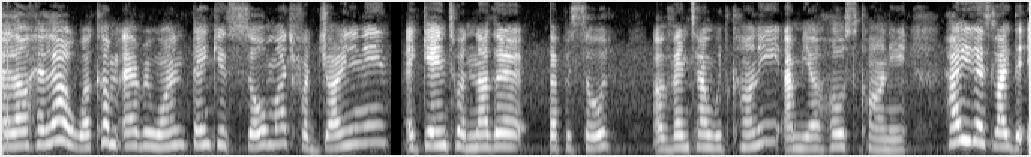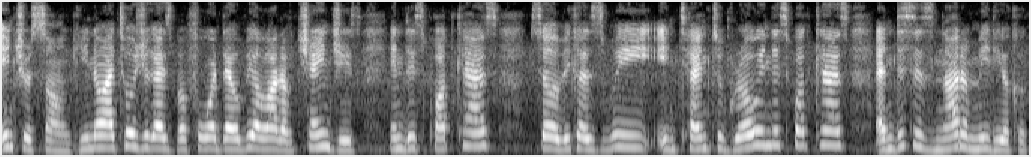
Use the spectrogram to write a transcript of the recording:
Hello, hello, welcome everyone. Thank you so much for joining in again to another episode of Vent Time with Connie. I'm your host, Connie. How you guys like the intro song? You know, I told you guys before there will be a lot of changes in this podcast. So, because we intend to grow in this podcast, and this is not a mediocre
